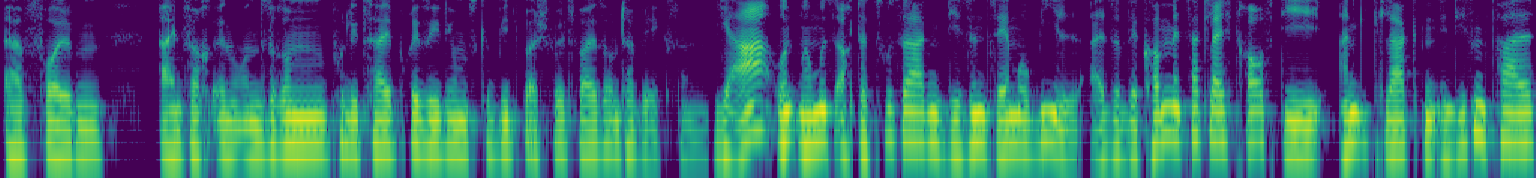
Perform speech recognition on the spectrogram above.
erfolgen, einfach in unserem Polizeipräsidiumsgebiet beispielsweise unterwegs sind. Ja, und man muss auch dazu sagen, die sind sehr mobil. Also wir kommen jetzt ja gleich drauf, die Angeklagten in diesem Fall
